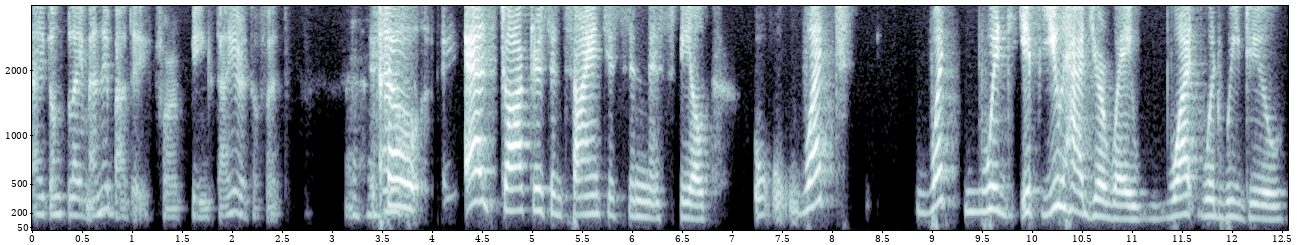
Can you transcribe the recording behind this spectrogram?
i don't blame anybody for being tired of it mm-hmm. so as doctors and scientists in this field what what would if you had your way what would we do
